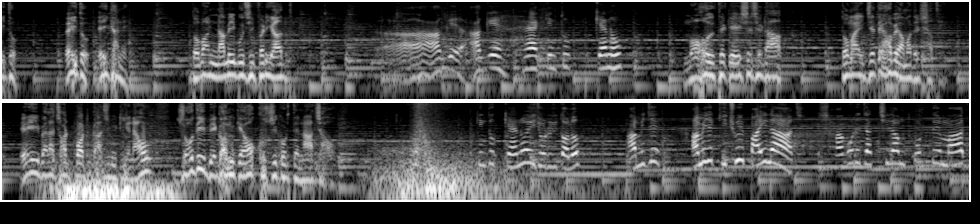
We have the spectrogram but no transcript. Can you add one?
এই তো এই তো এইখানে। তোমার নামই বুঝি ফরিয়াদ? আগে আগে হ্যাঁ কিন্তু কেন? মহল থেকে এসেছে ডাক। তোমায় যেতে হবে আমাদের সাথে। এই বেলা ছটপট কাজ মিটিয়ে নাও যদি বেগমকে অখুশি করতে না চাও। কিন্তু কেন এই জরুরি তলব? আমি যে আমি যে কিছুই পাই না আজ। সাগরে যাচ্ছিলাম ধরতে মাছ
